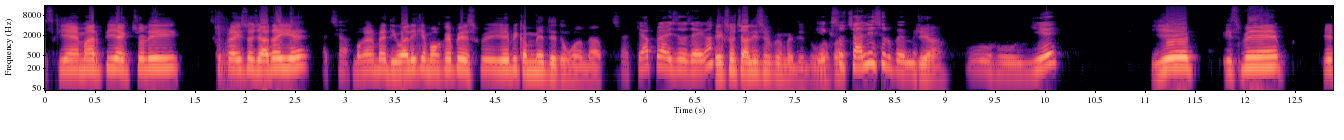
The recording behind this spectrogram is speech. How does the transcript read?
इसकी एम आर पी एक्चुअली इसकी प्राइस तो ज़्यादा ही है अच्छा। मगर मैं दिवाली के मौके पे इसको ये भी कम में दे दूँगा मैं आपको। अच्छा क्या प्राइस हो जाएगा? एक सौ चालीस रुपए में दे दूँगा एक सौ चालीस रुपए में? जी हाँ। ओहो ये? ये इसमें ये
